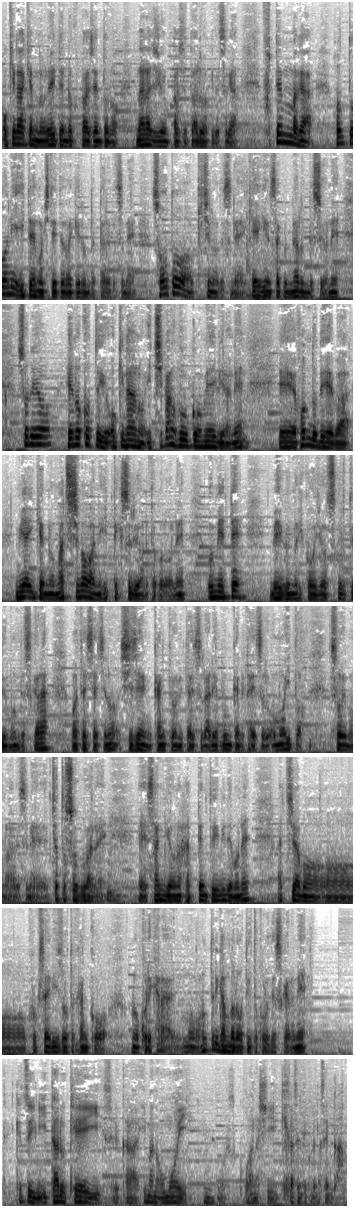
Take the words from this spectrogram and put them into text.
沖縄県の0.6%の74%あるわけですが普天間が本当に移転をしていただけるんだったらですね相当基地のですね軽減策になるんですよね。それを辺野古という沖縄の一番風光明媚なね、えー、本土で言えば宮城県の松島湾に匹敵するようなところをね埋めて米軍の飛行場を作るというものですから私たちの自然環境に対するあるいは文化に対する思いとそういうものはですねちょっとそぐわない、うん、えー、産業の発展という意味でもねあっちはもう国際リゾート観光のこれからもう本当に頑張ろうというところですからね。決意に至る経緯、それから今の思い、うん、お話聞かせてくれませんか？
